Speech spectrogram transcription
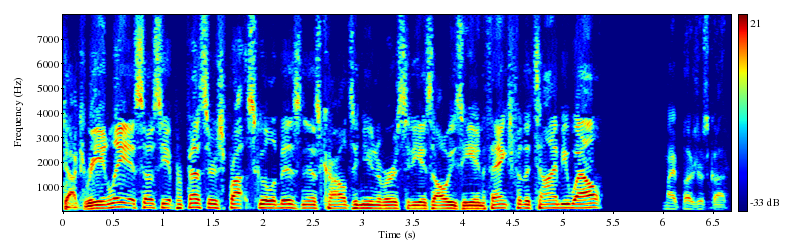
Dr. Ian Lee, Associate Professor, Sprott School of Business, Carleton University. As always, Ian, thanks for the time. Be well. My pleasure, Scott.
